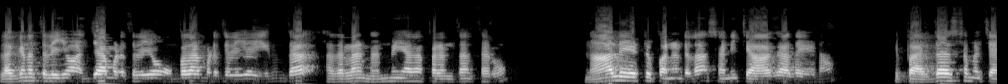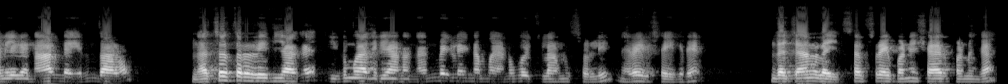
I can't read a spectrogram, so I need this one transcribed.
லக்னத்திலேயோ அஞ்சாம் இடத்துலையோ ஒன்பதாம் இடத்துலையோ இருந்தால் அதெல்லாம் நன்மையாக பலன் தான் தரும். நாலு எட்டு பன்னெண்டு தான் சனிக்கு ஆகாத இடம். இப்போ அர்த்தாஷ்டம சனியில் நாளில் இருந்தாலும் நட்சத்திர ரீதியாக இது மாதிரியான நன்மைகளை நம்ம அனுபவிக்கலாம்னு சொல்லி நிறைவு செய்கிறேன். இந்த சேனலை சப்ஸ்கிரைப் பண்ணி ஷேர் பண்ணுங்கள்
